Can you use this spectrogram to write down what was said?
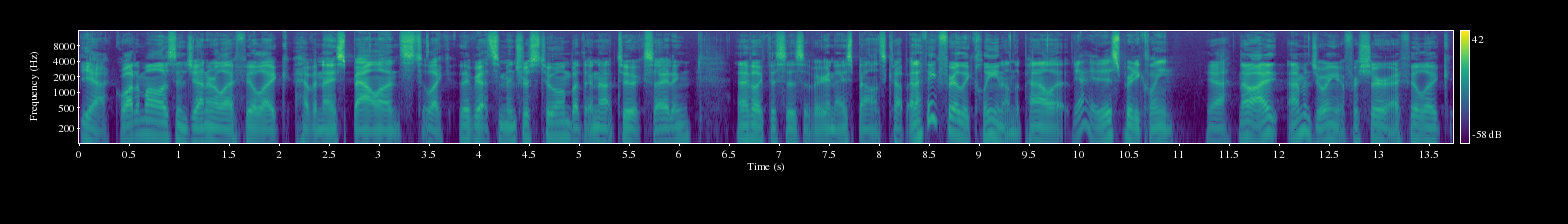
Yeah, Guatemalans in general, I feel like have a nice balanced. Like they've got some interest to them, but they're not too exciting. And I feel like this is a very nice balanced cup, and I think fairly clean on the palate. Yeah, it is pretty clean. Yeah, no, I I'm enjoying it for sure. I feel like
